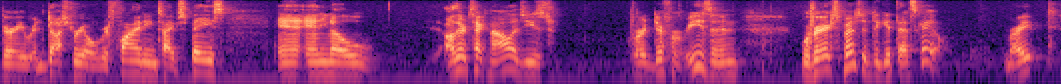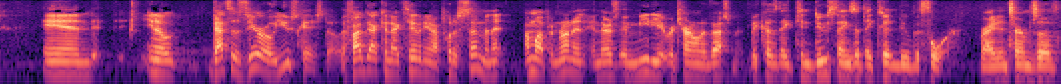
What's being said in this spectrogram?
very industrial refining type space, and, and you know, other technologies for a different reason were very expensive to get that scale, right? And you know, that's a zero use case though. If I've got connectivity and I put a sim in it, I'm up and running, and there's immediate return on investment because they can do things that they couldn't do before, right? In terms of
